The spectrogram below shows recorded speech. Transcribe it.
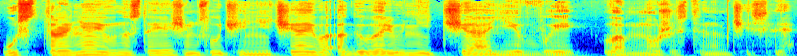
Устраняю в настоящем случае Нечаева, а говорю Нечаевы во множественном числе.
